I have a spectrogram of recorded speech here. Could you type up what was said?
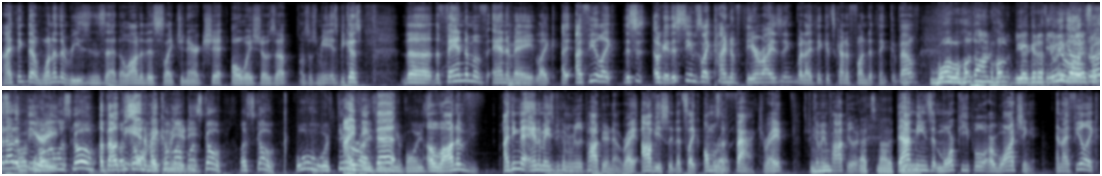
I think that one of the reasons that a lot of this like generic shit always shows up on social media is because the the fandom of anime like I, I feel like this is okay this seems like kind of theorizing but i think it's kind of fun to think about Whoa, hold on, hold. You're gonna Here we go, theorize. throwing out a hold on, theory let's go about Let's the go, anime 'em up, community. Let's go. Let's go. Ooh, we're theorizing I think that here, boys. a lot of I think that anime is becoming really popular now, right? Obviously, that's like almost a fact, right? It's becoming Mhm. popular. That's not a. that means that more people are watching it. And I feel like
